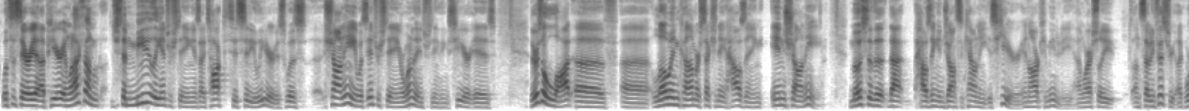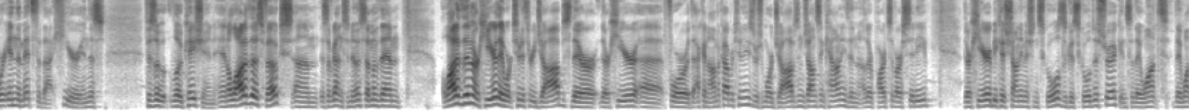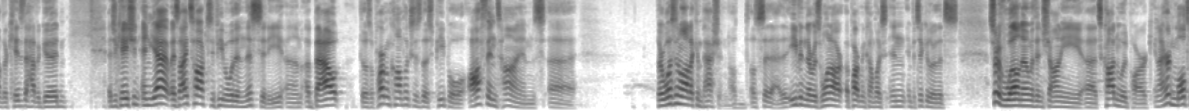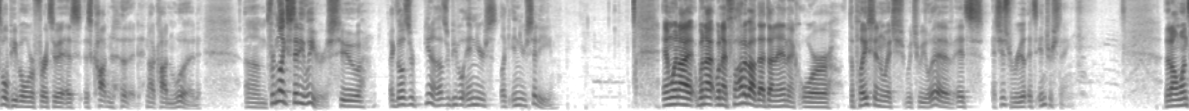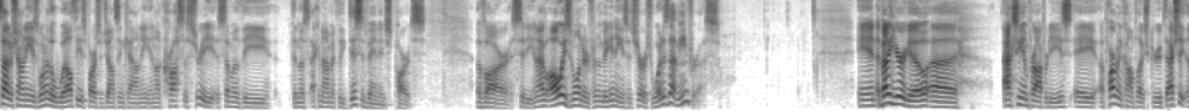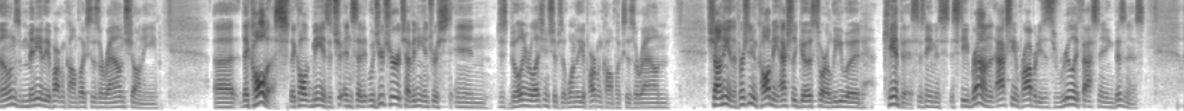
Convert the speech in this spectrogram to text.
what's this area up here? And what I found just immediately interesting as I talked to city leaders was uh, Shawnee. What's interesting, or one of the interesting things here, is there's a lot of uh, low income or Section 8 housing in Shawnee. Most of the, that housing in Johnson County is here in our community, and we're actually on 75th Street. Like we're in the midst of that here in this physical location. And a lot of those folks, um, as I've gotten to know some of them, a lot of them are here. They work two to three jobs. They're, they're here uh, for the economic opportunities. There's more jobs in Johnson County than other parts of our city. They're here because Shawnee Mission School is a good school district, and so they want, they want their kids to have a good education. And yet, as I talk to people within this city um, about those apartment complexes, those people, oftentimes uh, there wasn't a lot of compassion. I'll, I'll say that. Even there was one apartment complex in, in particular that's sort of well known within Shawnee. Uh, it's Cottonwood Park, and I heard multiple people refer to it as, as Cotton Hood, not Cottonwood, um, from like city leaders who, like those are you know those are people in your like in your city. And when I when I when I thought about that dynamic or the place in which which we live, it's it's just real. It's interesting that on one side of Shawnee is one of the wealthiest parts of Johnson County, and across the street is some of the, the most economically disadvantaged parts of our city. And I've always wondered from the beginning as a church, what does that mean for us? And about a year ago, uh, Axiom Properties, a apartment complex group that actually owns many of the apartment complexes around Shawnee, uh, they called us. They called me as a ch- and said, "Would your church have any interest in just building relationships at one of the apartment complexes around Shawnee. And the person who called me actually goes to our Leawood campus. His name is Steve Brown, and Axiom Properties is a really fascinating business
